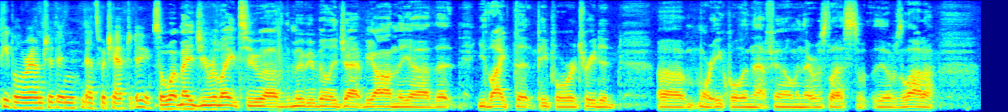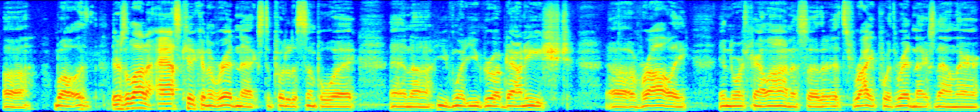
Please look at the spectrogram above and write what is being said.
people around you, then that's what you have to do. So what made you relate to uh, the movie Billy Jack beyond the uh, that you liked that people were treated uh, more equal in that film, and there was less. There was a lot of. Uh, well, there's a lot of ass kicking of rednecks, to put it a simple way. And uh, you went, you grew up down east uh, of Raleigh in North Carolina, so it's ripe with rednecks down there.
